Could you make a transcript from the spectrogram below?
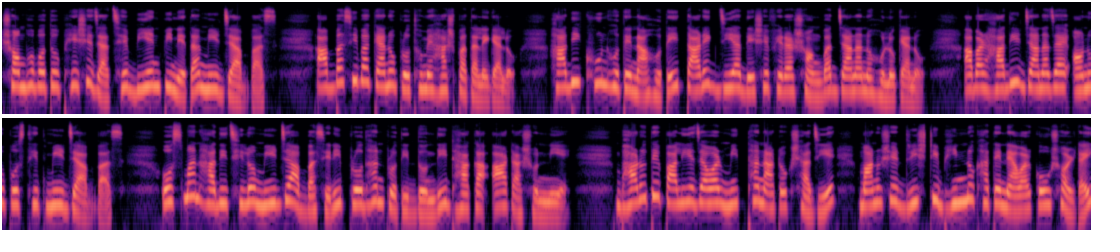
সম্ভবত ফেসে যাচ্ছে বিএনপি নেতা মির্জা আব্বাস। আব্বাসি বা কেন প্রথমে হাসপাতালে গেল? হাদি খুন হতে না হতেই তারেক জিয়া দেশে ফেরার সংবাদ জানানো হলো কেন? আবার হাদির জানা যায় অনুপস্থিত মির্জা আব্বাস। ওসমান হাদি ছিল মির্জা আব্বাসেরই প্রধান প্রতিদ্বন্দ্বী ঢাকা আট আসন নিয়ে। ভারতে পালিয়ে যাওয়ার মিথ্যা নাটক সাজিয়ে মানুষের দৃষ্টি ভিন্ন খাতে নেওয়ার কৌশলটাই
